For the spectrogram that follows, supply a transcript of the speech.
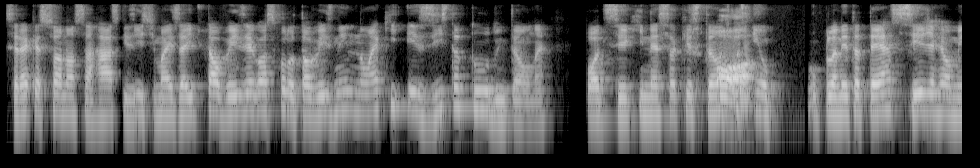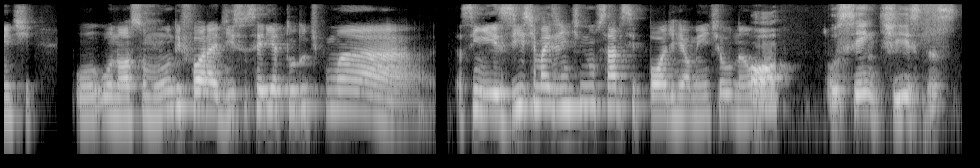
será que é só a nossa raça que existe? Mas aí talvez, é igual você falou, talvez nem, não é que exista tudo, então, né? Pode ser que nessa questão, Ó. tipo assim, o, o planeta Terra seja realmente o, o nosso mundo, e fora disso seria tudo tipo uma. Assim, existe, mas a gente não sabe se pode realmente ou não. Ó, os cientistas,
